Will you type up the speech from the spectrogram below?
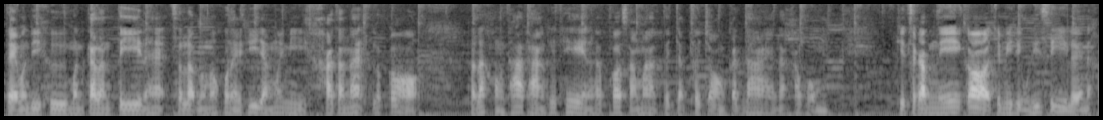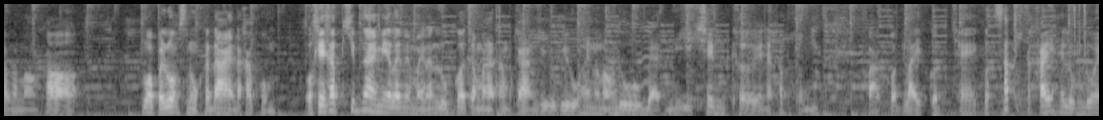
แต่มันดีคือมันการันตีนะฮะสำหรับน้องๆคนไหนที่ยังไม่มีคาตานะแล้วก็ทางด้านของท่าทางเท่ๆนะครับ ก็สามารถไปจับไปจองกันได้นะครับผมกิจกรรมนี้ก็จะมีถึงวันที่ 4 เลยนะครับน้องๆก็ ร่วมไปร่วมสนุกกันได้นะครับผมโอเคครับคลิปหน้ามีอะไรใหม่ๆนั้นลุงก็จะมาทำการรีวิว ให้น้องๆดูแบบนี้อีกเช่นเคยนะครับผมฝากกดไลค์กดแชร์กดซับสไครต์ให้ลุงด้วย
